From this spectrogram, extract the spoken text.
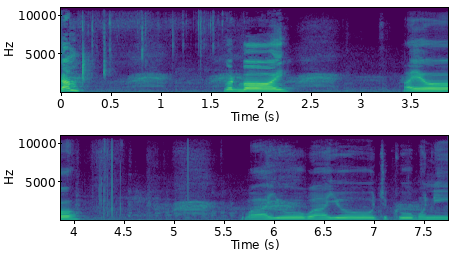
കം ഗുഡ് ബോയ് വായോ വായോ വായു ചിക്കു മുനി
